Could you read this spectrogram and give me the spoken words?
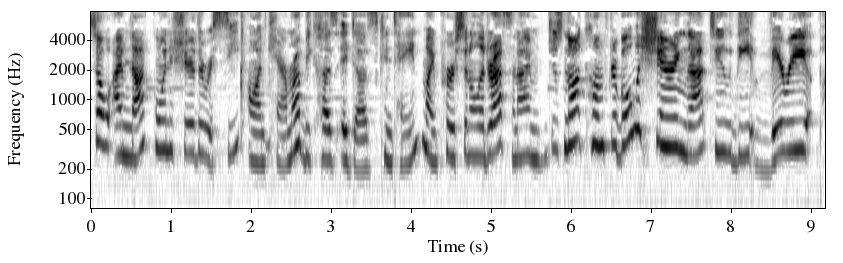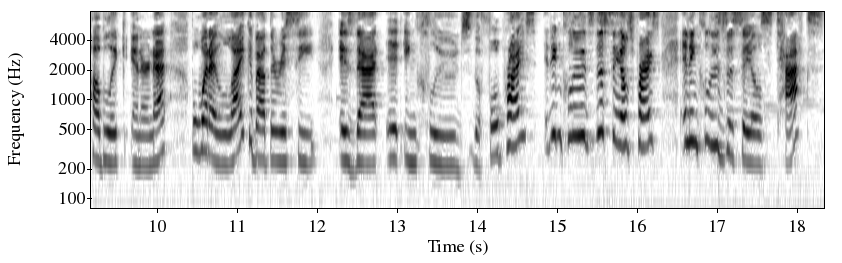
So I'm not going to share the receipt on camera because it does contain my personal address and I'm just not comfortable with sharing that to the very public internet. But what I like about the receipt is that it includes the full price, it includes the sales price, it includes the sales tax,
